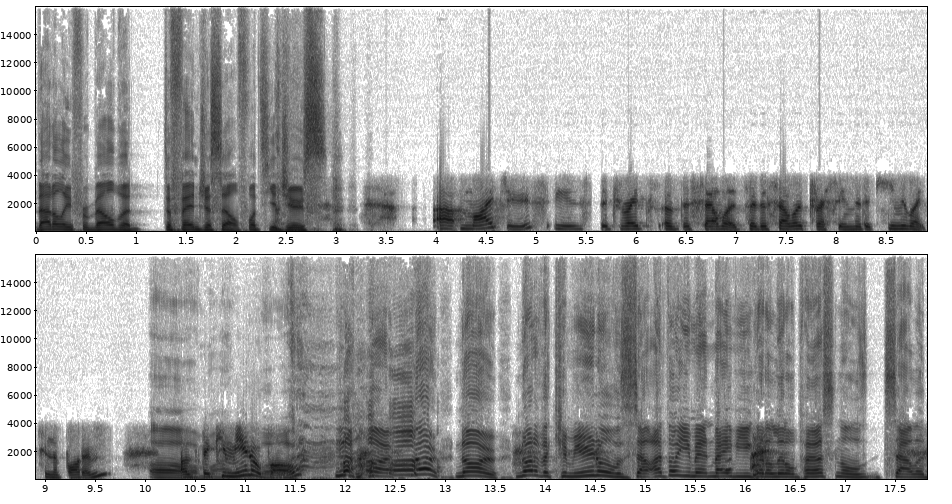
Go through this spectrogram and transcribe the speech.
Natalie from Melbourne, defend yourself. What's your juice? Uh, my juice is the dregs of the salad, so the salad dressing that accumulates in the bottom Oh, of the communal God. bowl. no, no, no, not of the communal salad. I thought you meant maybe you got a little personal salad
